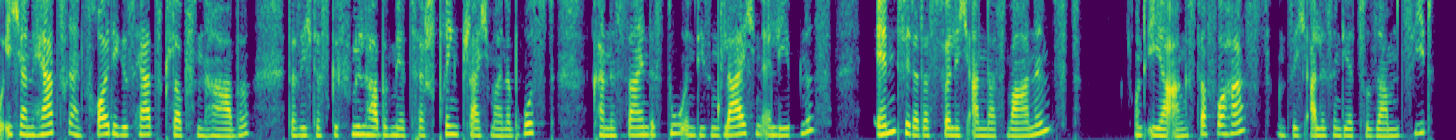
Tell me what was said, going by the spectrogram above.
wo ich ein Herz, ein freudiges Herzklopfen habe, dass ich das Gefühl habe, mir zerspringt gleich meine Brust, kann es sein, dass du in diesem gleichen Erlebnis entweder das völlig anders wahrnimmst und eher Angst davor hast und sich alles in dir zusammenzieht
